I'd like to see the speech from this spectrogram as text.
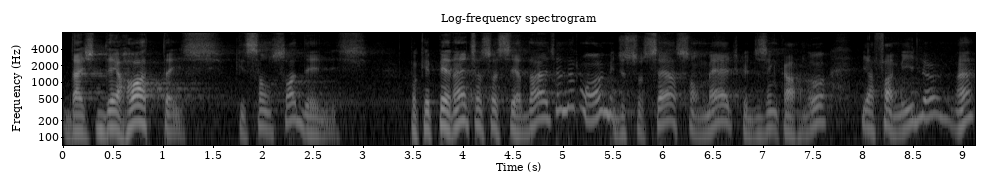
das derrotas que são só deles. Porque perante a sociedade ele era um homem de sucesso, um médico, desencarnou, e a família, né?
